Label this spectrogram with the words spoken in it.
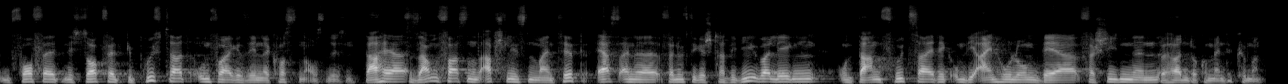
im Vorfeld Vorfeld nicht sorgfältig geprüft hat, unvorhergesehene Kosten auslösen. Daher zusammenfassend und abschließend mein Tipp, erst eine vernünftige Strategie überlegen und dann frühzeitig um die Einholung der verschiedenen Behördendokumente kümmern.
